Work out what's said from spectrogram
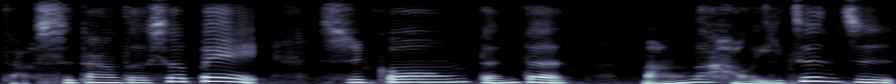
找适当的设备、施工等等。忙了好一阵子，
